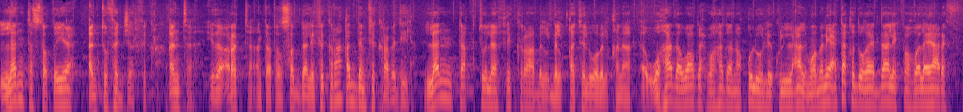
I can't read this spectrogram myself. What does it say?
لن تستطيع أن تفجر فكرة. أنت إذا أردت أن تتصدى لفكرة قدم فكرة بديلة. لن تقتل فكرة بالقتل وبالقنابل وهذا واضح وهذا نقوله لكل العالم. ومن يعتقد غير ذلك فهو لا يعرف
